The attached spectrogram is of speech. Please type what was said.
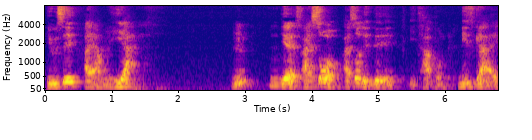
he will say, I am here. Hmm? Yes, I saw, I saw the day it happened. This guy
